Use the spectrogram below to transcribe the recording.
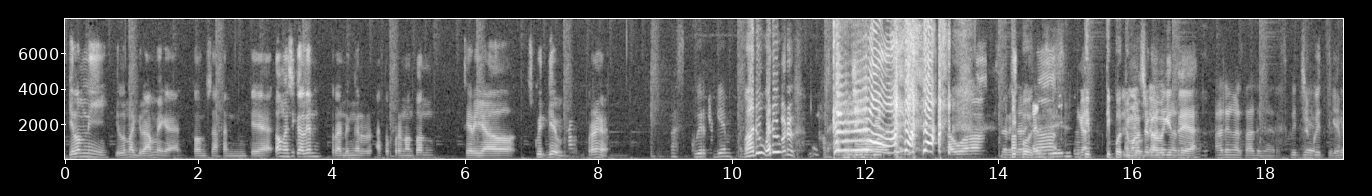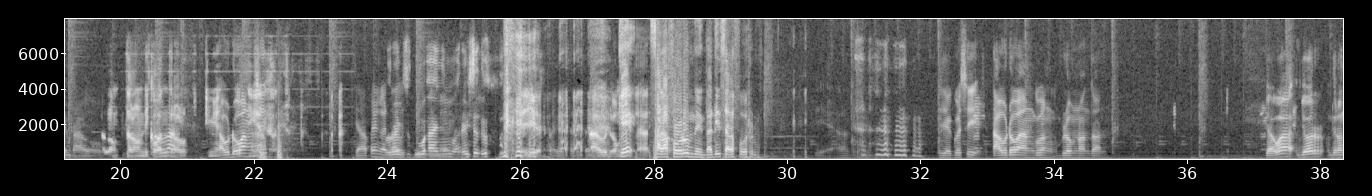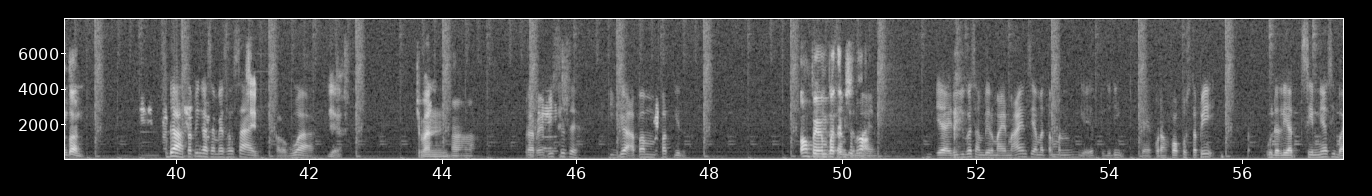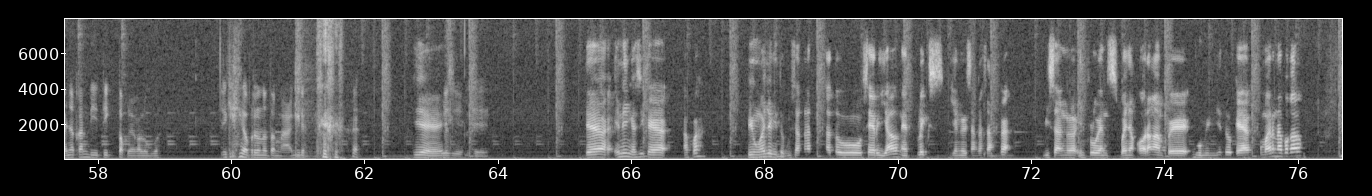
film nih. Film lagi rame kan. Kalau misalkan kayak tau gak sih kalian pernah denger atau pernah nonton serial Squid Game? Pernah nggak? ah Squid Game waduh waduh Waduh. Sorry, Tipe. tipe tipe Emang suka begitu ya. salah dengar salah dengar Squid Game Squid Game. Game. tahu tolong tolong dikontrol Tahu doang sih. siapa yang nggak tahu episode Squid 2 Game, anjing, ya? baru episode 2. iya iya, tahu dong kayak salah forum nih tadi salah forum Iya. Iya, gue sih tahu doang, gue belum nonton. Jawa, Jor udah nonton. udah tapi nggak sampai selesai kalau gua Iya. cuman Nah. berapa episode ya tiga apa empat gitu Oh, sampai Itu juga 4 sambil episode doang. main. ya itu juga sambil main-main sih sama temen gitu jadi kayak kurang fokus tapi udah lihat scene-nya sih banyak kan di TikTok ya kalau gua jadi kayak nggak perlu nonton lagi dah Iya. Iya sih. kayak ini gak sih kayak apa bingung aja gitu misalkan satu serial Netflix yang gak disangka-sangka bisa nge-influence banyak orang sampai booming gitu kayak kemarin apa kal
